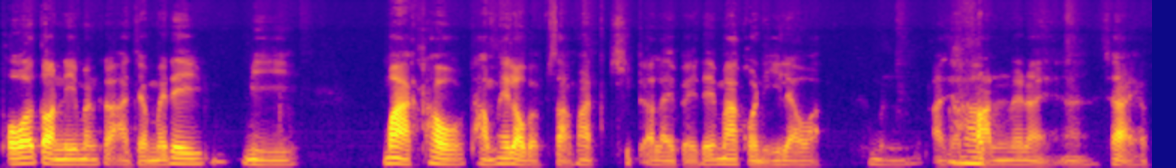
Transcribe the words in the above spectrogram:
เพราะว่าตอนนี้มันก็อาจจะไม่ได้มีมากเท่าทำให้เราแบบสามารถคิดอะไรไปได้มากกว่านี้แล้วอะคือมันอาจจะครับตันไปหน่อยอ่าใช่ครับ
